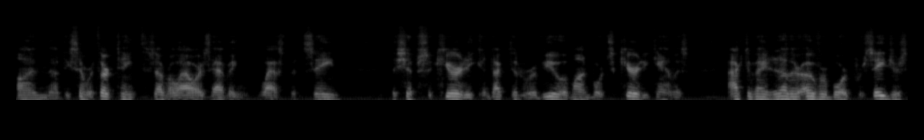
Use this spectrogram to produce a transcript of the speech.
on uh, December 13th, several hours having last been seen, the ship's security conducted a review of onboard security cameras, activated other overboard procedures,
